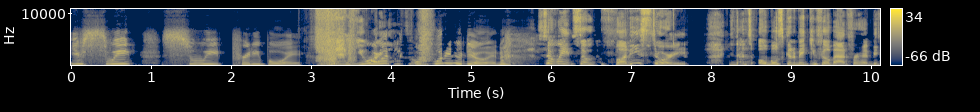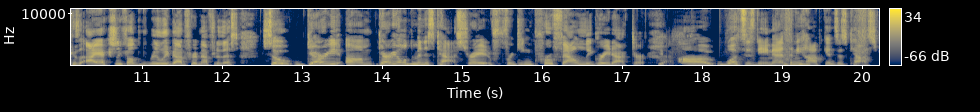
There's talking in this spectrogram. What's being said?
You sweet, sweet, pretty boy. you are What, what are you doing? so wait, so funny story. That's almost going to make you feel bad for him because I actually felt really bad for him after this. So Gary, um, Gary Oldman is cast, right? Freaking profoundly great actor. Yes. Uh, what's his name? Anthony Hopkins is cast.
